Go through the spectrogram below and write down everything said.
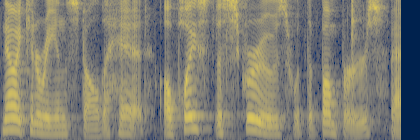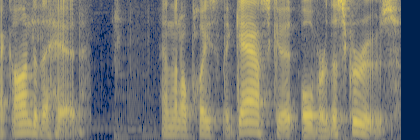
Now I can reinstall the head. I'll place the screws with the bumpers back onto the head, and then I'll place the gasket over the screws.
